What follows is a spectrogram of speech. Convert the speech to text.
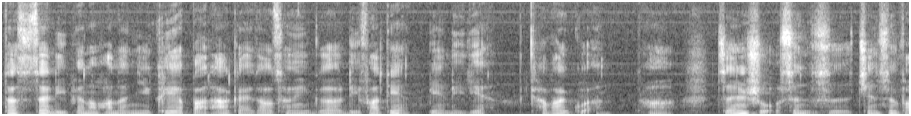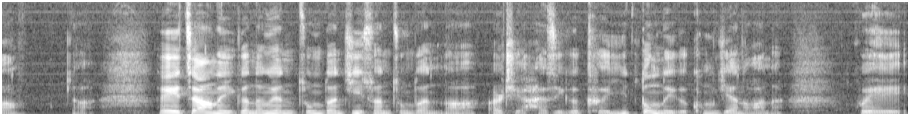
但是在里边的话呢，你可以把它改造成一个理发店、便利店、咖啡馆啊、诊所，甚至是健身房啊。所以这样的一个能源终端、计算终端啊，而且还是一个可移动的一个空间的话呢，会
